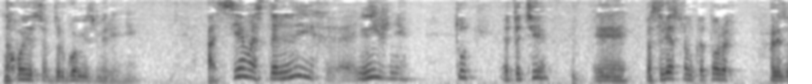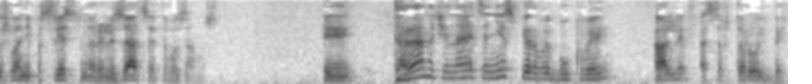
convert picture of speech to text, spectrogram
находятся в другом измерении. А семь остальных, э, нижние, тут, это те, э, посредством которых произошла непосредственная реализация этого замысла. Э, Тара начинается не с первой буквы Алеф, а со второй Бет.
